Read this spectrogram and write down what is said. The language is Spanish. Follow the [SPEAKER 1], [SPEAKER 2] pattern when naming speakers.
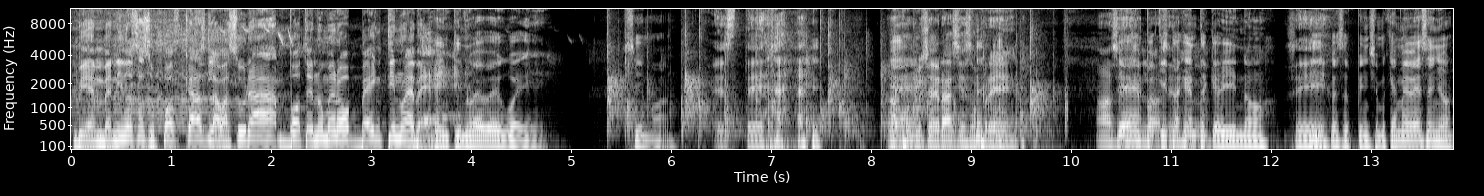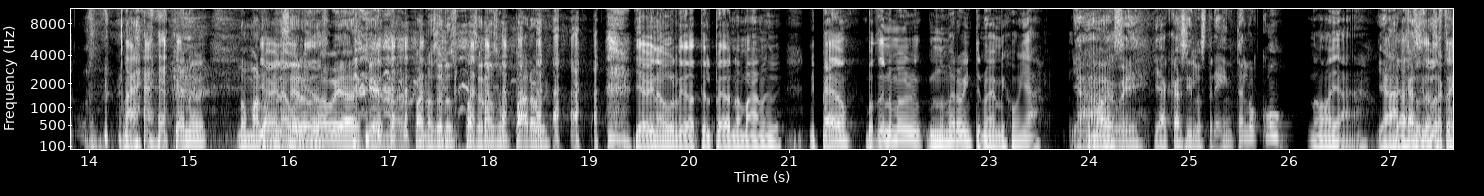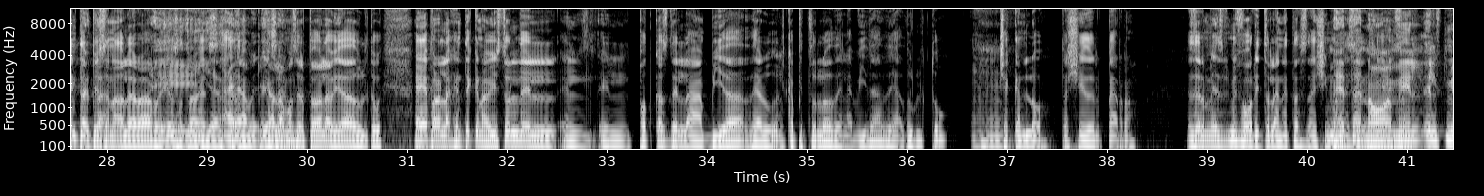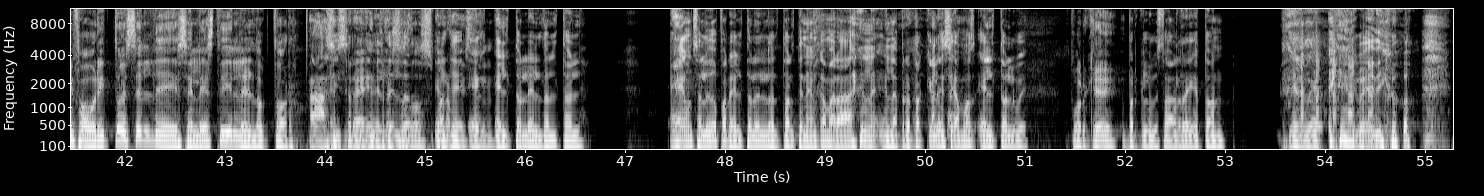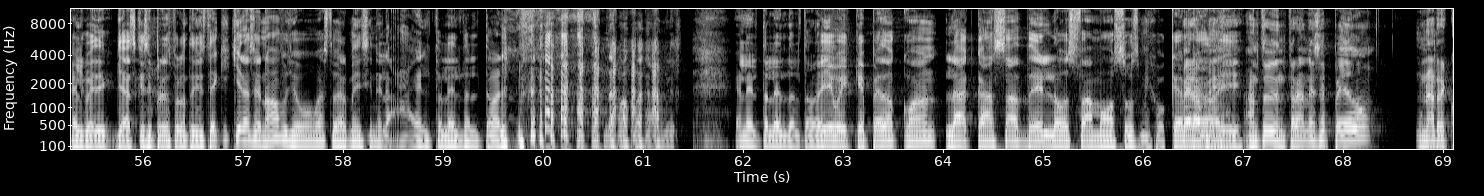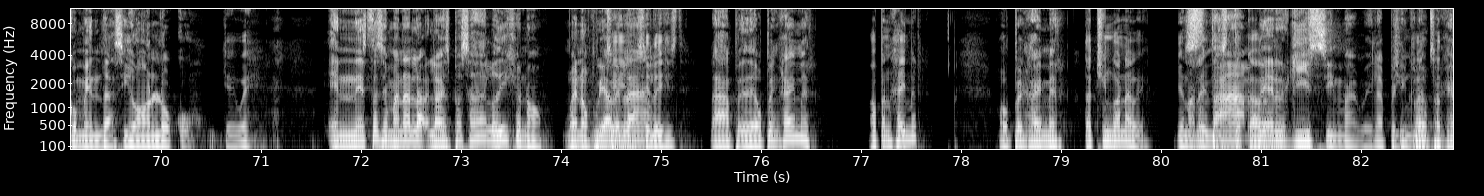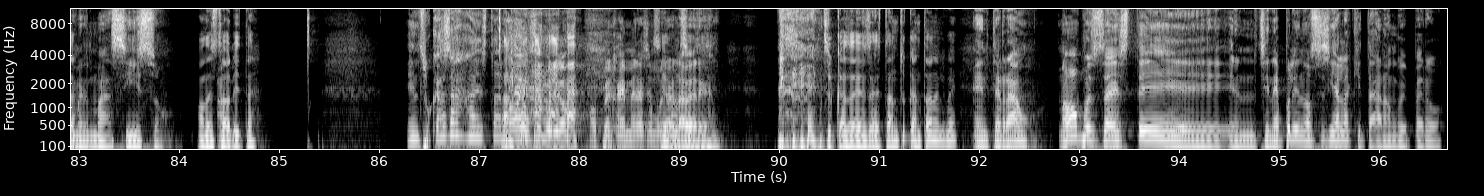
[SPEAKER 1] Bienvenidos a su podcast La Basura, bote número 29.
[SPEAKER 2] 29, güey. Sí, man.
[SPEAKER 1] Este. Ah, pues muchas gracias, hombre. No, sí,
[SPEAKER 2] Bien, poquita gente que vino.
[SPEAKER 1] Sí.
[SPEAKER 2] Hijo de su pinche. ¿Qué me ve, señor? ¿Qué no ve?
[SPEAKER 1] Nomás los meseros. ¿no, güey? Que, no, para no hacernos, para hacernos un paro, güey.
[SPEAKER 2] Ya viene aburridote el pedo, no mames, güey. Ni pedo. Voto número, número 29, mijo, ya. ¿Cómo
[SPEAKER 1] Ya, güey. Ya casi los 30, loco.
[SPEAKER 2] No, ya.
[SPEAKER 1] Ya
[SPEAKER 2] Ya,
[SPEAKER 1] casi nos
[SPEAKER 2] los 30
[SPEAKER 1] completa.
[SPEAKER 2] empiezan a doler las rodillas
[SPEAKER 1] Sí,
[SPEAKER 2] otra vez.
[SPEAKER 1] ya
[SPEAKER 2] Ah,
[SPEAKER 1] están-
[SPEAKER 2] ya, ya hablamos de la vida de adulto, güey. Eh, para la gente que no ha visto el del el, el podcast de la vida de el capítulo de la vida de adulto,
[SPEAKER 1] Ujú.
[SPEAKER 2] chéquenlo. Está chido el perro. Es, el- es mi favorito, la neta. Está chingón.
[SPEAKER 1] Neta,
[SPEAKER 2] ese.
[SPEAKER 1] no. A mí el, el- mi favorito es el de Celeste y el del Doctor.
[SPEAKER 2] Ah, sí,
[SPEAKER 1] entre,
[SPEAKER 2] sí,
[SPEAKER 1] entre
[SPEAKER 2] del
[SPEAKER 1] esos
[SPEAKER 2] do-
[SPEAKER 1] dos para mí
[SPEAKER 2] el, el Tol, el Doltol. Eh, un saludo para el Tol, el Doltol. Tenía un camarada en la, en la prepa que le decíamos el Tol, güey,
[SPEAKER 1] ¿Por qué?
[SPEAKER 2] porque le gustaba el reggaetón. Y el güey, el güey dijo, el güey, ya es que siempre les preguntan, ¿y usted qué quiere hacer? No, pues yo voy a estudiar medicina. Y le, ah, el Tol, el Doltol. no mames. El el Tol, el Doltol. Oye, güey, ¿qué pedo con la casa de los famosos, mijo? ¿Qué pedo
[SPEAKER 1] Espérame.
[SPEAKER 2] ahí?
[SPEAKER 1] Antes de entrar en ese pedo, una recomendación, loco.
[SPEAKER 2] ¿Qué, güey?
[SPEAKER 1] En esta semana, la, la vez pasada lo dije o no. Bueno, fui a
[SPEAKER 2] Sí,
[SPEAKER 1] ver la,
[SPEAKER 2] sí lo dijiste.
[SPEAKER 1] la de Oppenheimer.
[SPEAKER 2] ¿Oppenheimer?
[SPEAKER 1] Oppenheimer.
[SPEAKER 2] Está chingona, güey. Yo no la he visto,
[SPEAKER 1] Está
[SPEAKER 2] cabrón.
[SPEAKER 1] verguísima, güey. La película de. Oppenheimer macizo.
[SPEAKER 2] ¿Dónde está ahorita?
[SPEAKER 1] En su casa, ahí está. No, ya se murió. Oppenheimer ya se murió
[SPEAKER 2] Sí,
[SPEAKER 1] la
[SPEAKER 2] sí,
[SPEAKER 1] verga.
[SPEAKER 2] sí, sí. en su casa. Está en tu cantón, el güey.
[SPEAKER 1] Enterrado. No, pues a este. En Cinépolis no sé si ya la quitaron, güey, pero.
